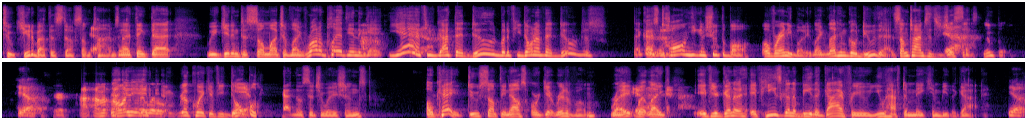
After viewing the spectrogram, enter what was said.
too cute about this stuff sometimes. And I think that we get into so much of like run a play at the end of the game. Yeah, if you've got that dude, but if you don't have that dude, just that guy's Mhm. tall and he can shoot the ball over anybody. Like let him go do that. Sometimes it's just Yeah. that simple. Yeah Sure. I, I'm, I want And- to and- a little. real quick, if you don't Yeah. believe KAT in those situations, okay, do something else or get rid of him, right? But like if you're gonna if he's gonna be the guy for you, you have to make him be the guy. yeah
